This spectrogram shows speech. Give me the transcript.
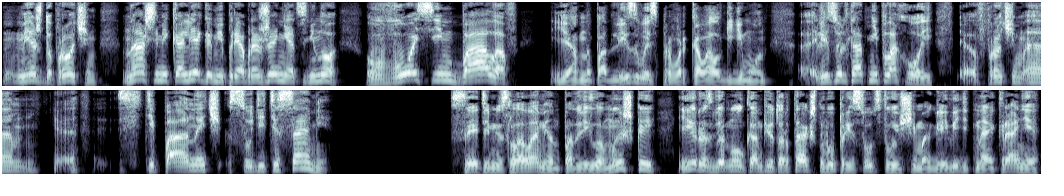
Между прочим, нашими коллегами преображение оценено в 8 баллов, явно подлизываясь, проворковал Гегемон. Результат неплохой. Впрочем, э, э, Степаныч, судите сами. С этими словами он подвигал мышкой и развернул компьютер так, чтобы присутствующие могли видеть на экране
